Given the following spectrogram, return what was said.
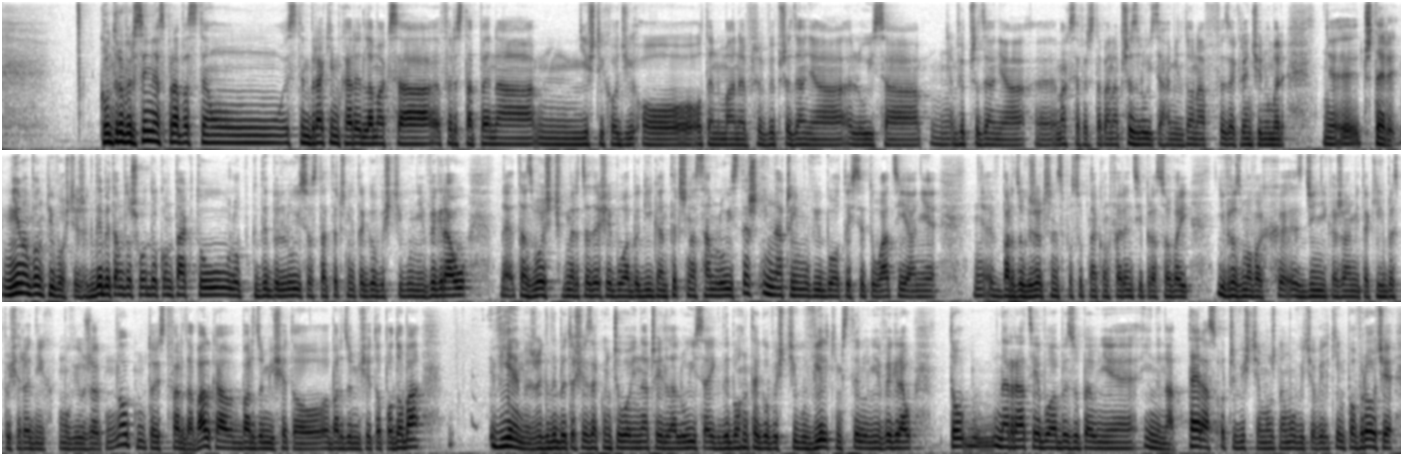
Kontrowersyjna sprawa z, tą, z tym brakiem kary dla Maxa Verstappena, mm, jeśli chodzi o, o ten manewr wyprzedzania Luisa, mm, wyprzedzania e, Maxa Verstappena przez Luisa Hamiltona w zakręcie numer 4. Nie mam wątpliwości, że gdyby tam doszło do kontaktu lub gdyby Luis ostatecznie tego wyścigu nie wygrał, e, ta złość w Mercedesie byłaby gigantyczna. Sam Luis też inaczej mówiłby o tej sytuacji, a nie w bardzo grzeczny sposób na konferencji prasowej i w rozmowach z dziennikarzami takich bezpośrednich mówił, że no, to jest twarda walka, bardzo mi się to to, bardzo mi się to podoba. Wiemy, że gdyby to się zakończyło inaczej dla Luisa i gdyby on tego wyścigu w wielkim stylu nie wygrał, to narracja byłaby zupełnie inna. Teraz oczywiście można mówić o wielkim powrocie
